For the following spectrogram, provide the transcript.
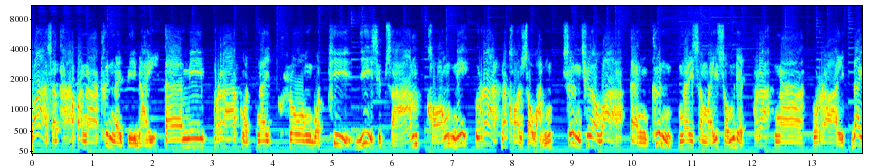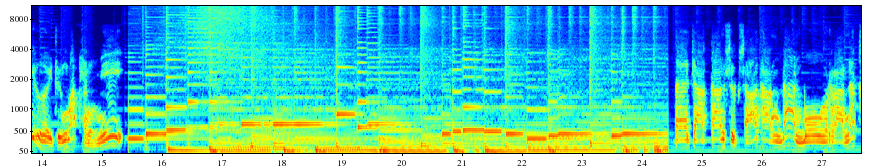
ว่าสถาปนาขึ้นในปีใด แต่มีปรากฏในโครงบทที่ 23 ของนิราชนครสวรรค์ ซึ่งเชื่อว่าแต่งขึ้นในสมัยสมเด็จพระนารายได้เอ่ยถึงวัดแห่งนี้ จากการศึกษาทางด้านโบราณค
